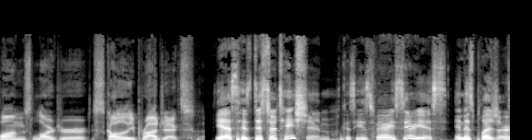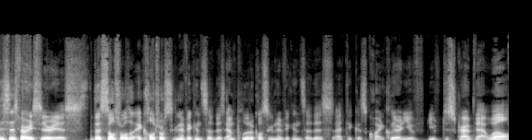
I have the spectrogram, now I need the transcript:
Hoang's larger scholarly project. Yes, his dissertation, because he's very serious in his pleasure. This is very serious. The social and cultural significance of this and political significance of this, I think, is quite clear, and you've you've described that well.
